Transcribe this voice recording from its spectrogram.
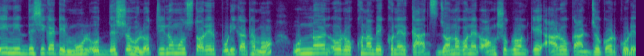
এই নির্দেশিকাটির মূল উদ্দেশ্য হল তৃণমূল স্তরের পরিকাঠামো, উন্নয়ন ও রক্ষণাবেক্ষণের কাজ জনগণের অংশগ্রহণকে আরও কার্যকর করে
